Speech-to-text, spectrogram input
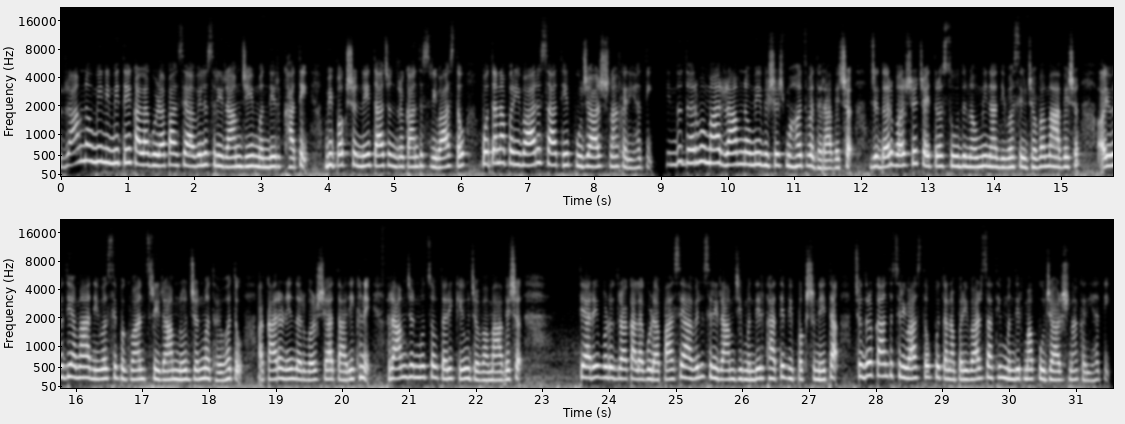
રામનવમી નિમિત્તે કાલાઘોડા પાસે આવેલ શ્રી રામજી મંદિર ખાતે વિપક્ષ નેતા ચંદ્રકાંત શ્રીવાસ્તવ પોતાના પરિવાર સાથે પૂજા અર્ચના કરી હતી. હિન્દુ ધર્મમાં રામનવમી વિશેષ મહત્વ ધરાવે છે, જે દર વર્ષે ચૈત્ર સુદ નવમીના દિવસે ઉજવવામાં આવે છે. અયોધ્યામાં આ દિવસે ભગવાન શ્રી રામનો જન્મ થયો હતો. આ કારણે દર વર્ષે આ તારીખને રામ જન્મોત્સવ તરીકે ઉજવવામાં આવે છે. ત્યારે વડોદરા કાલાઘોડા પાસે આવેલ શ્રી રામજી મંદિર ખાતે વિપક્ષ નેતા ચંદ્રકાંત શ્રીવાસ્તવ પોતાના પરિવાર સાથે મંદિરમાં પૂજા અર્ચના કરી હતી.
